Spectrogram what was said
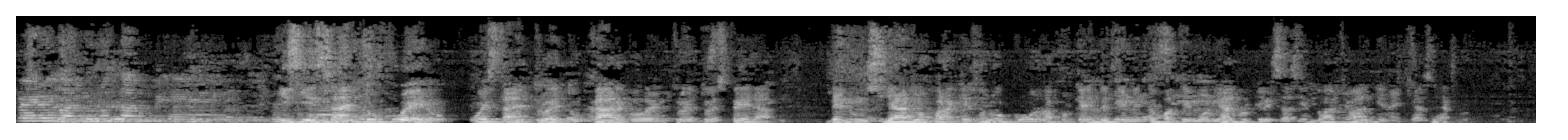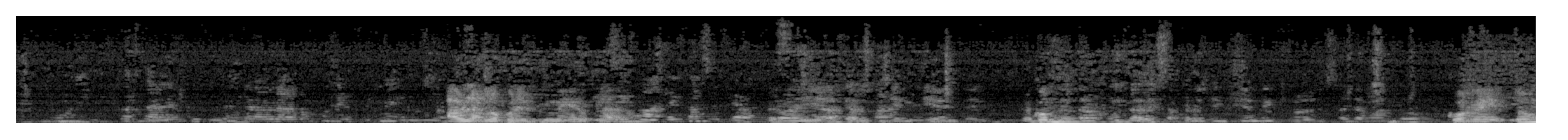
Pero igual uno también. Y si está en tu fuero o está dentro de tu cargo, dentro de tu esfera, denunciarlo para que eso no ocurra, porque hay un detrimento patrimonial, porque le está haciendo daño a alguien, hay que hacerlo. pero hablarlo con él primero. Hablarlo con el primero, claro. Pero ahí a los que se entienden. ¿Cómo? De otra punto de vista, pero se entienden que uno los está llamando. Correcto.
